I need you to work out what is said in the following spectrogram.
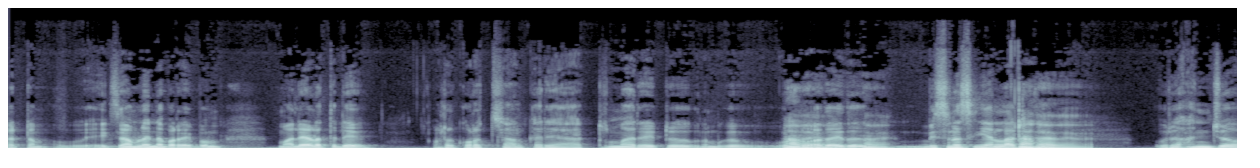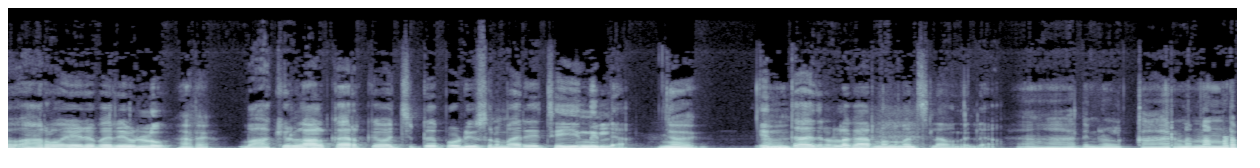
ഘട്ടം. എക്സാമ്പിൾ തന്നെ പറയാം. ഇപ്പം മലയാളത്തിൽ വളരെ കുറച്ച് ആൾക്കാരെ ആക്ടർമാരായിട്ട് നമുക്ക് അതായത് ബിസിനസ് ചെയ്യാനുള്ള ഒരു അഞ്ചോ ആറോ ഏഴോ പേരേ ഉള്ളൂ. ബാക്കിയുള്ള ആൾക്കാരൊക്കെ വെച്ചിട്ട് പ്രൊഡ്യൂസർമാർ ചെയ്യുന്നില്ല. എന്താ അതിനുള്ള കാരണം ഒന്നും മനസ്സിലാവുന്നില്ല. അതിനുള്ള കാരണം നമ്മുടെ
